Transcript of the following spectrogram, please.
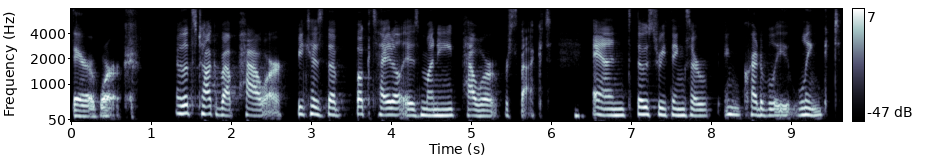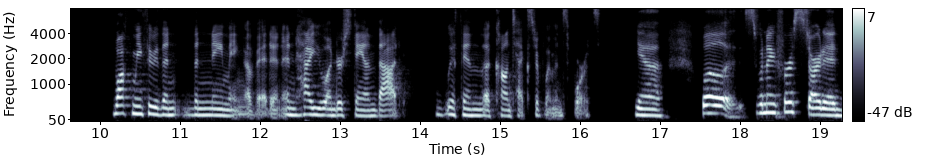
their work. Now let's talk about power because the book title is Money, Power, Respect. And those three things are incredibly linked. Walk me through the, the naming of it and, and how you understand that within the context of women's sports. Yeah. Well, so when I first started,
